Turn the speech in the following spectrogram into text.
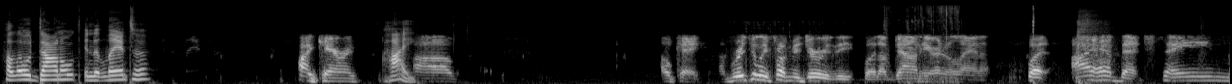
Hello, Donald in Atlanta. Hi, Karen. Hi. Uh, okay, I'm originally from New Jersey, but I'm down here in Atlanta. But I have that same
